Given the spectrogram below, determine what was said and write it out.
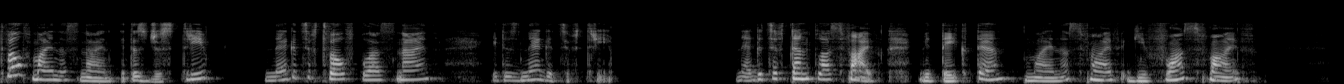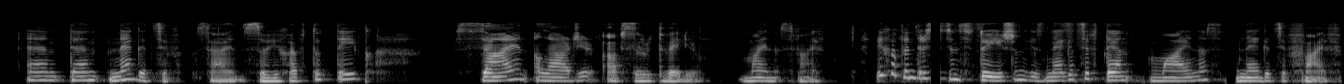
12 minus 9, it is just 3. Negative 12 plus 9, it is negative 3. Negative 10 plus 5, we take 10 minus 5, give us 5. And then negative sign, so you have to take sign a larger absolute value, minus 5. We have interesting situation with negative 10 minus negative 5.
